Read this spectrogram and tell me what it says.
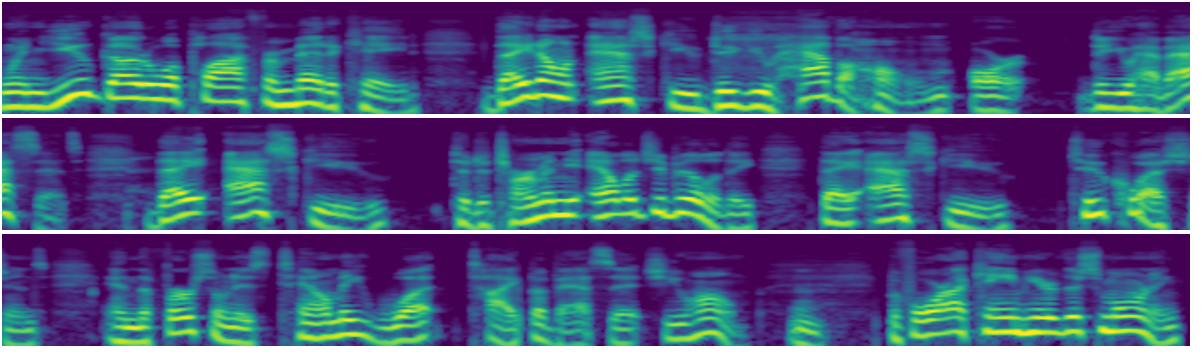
When you go to apply for Medicaid, they don't ask you, do you have a home or do you have assets? They ask you to determine the eligibility, they ask you two questions. And the first one is, tell me what type of assets you own. Mm. Before I came here this morning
